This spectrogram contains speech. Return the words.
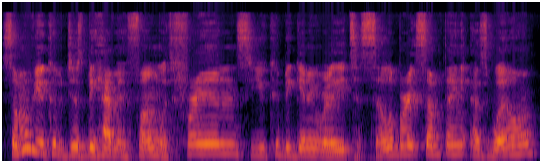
Some of you could just be having fun with friends. You could be getting ready to celebrate something as well.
